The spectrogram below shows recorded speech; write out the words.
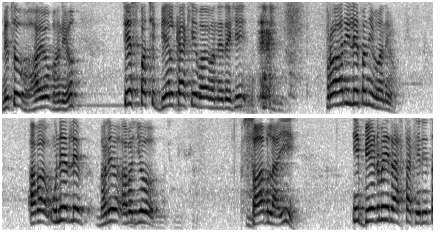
मृत्यु भयो भन्यो त्यसपछि बेलुका के भयो भनेदेखि प्रहरीले पनि भन्यो। अब उनीहरूले भन्यो अब यो शवलाई यी बेडमै राख्दाखेरि त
